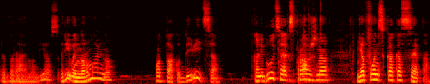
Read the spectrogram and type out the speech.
Прибираємо біас. Рівень нормально. Отак от, дивіться. Калібрується як справжня японська касета.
